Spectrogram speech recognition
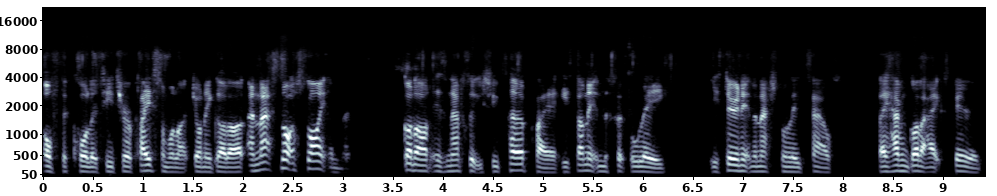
of the quality to replace someone like Johnny Goddard. And that's not a slight on them. Goddard is an absolutely superb player. He's done it in the Football League. He's doing it in the National League South. They haven't got that experience.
